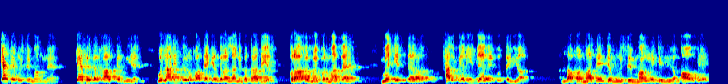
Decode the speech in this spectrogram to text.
کیسے مجھ سے مانگنا ہے کیسے درخواست کرنی ہے؟ وہ ساری سور فاتح کے اندر اللہ نے بتا دیا اور آخر میں فرماتا ہے میں اس طرح ہر گھڑی دینے کو تیار۔ اللہ فرماتے ہیں، جب مجھ سے مانگنے کے لیے آؤ گے،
